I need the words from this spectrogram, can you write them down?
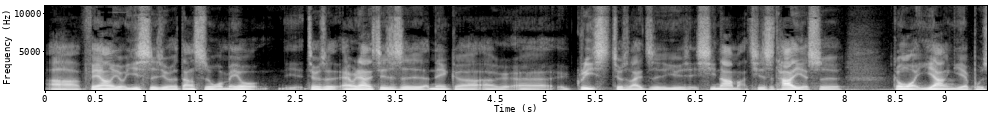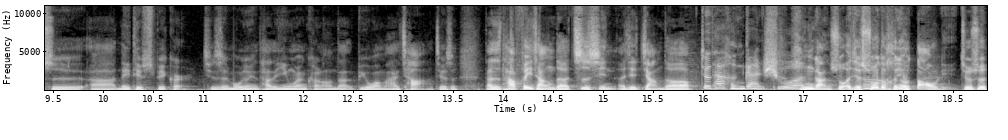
啊、非常有意思，就是当时我没有，也就是 a r i a n 其实是那个呃呃 Greece，就是来自于希腊嘛，其实他也是跟我一样，也不是啊、native speaker，其实某种意义他的英文可能的比我们还差，就是，但是他非常的自信，而且讲的就他很敢说，很敢说，而且说的很有道理。就是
